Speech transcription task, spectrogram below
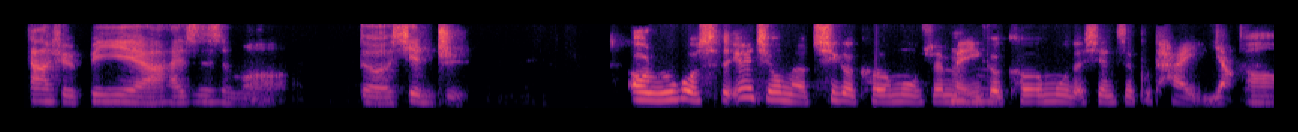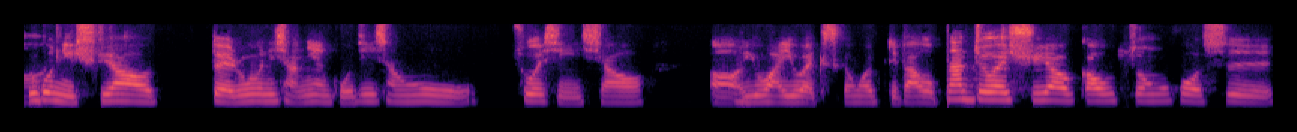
大学毕业啊，还是什么的限制。哦，如果是因为其实我们有七个科目，所以每一个科目的限制不太一样。如果你需要对，如果你想念国际商务、数位行销、呃 UI UX 跟 Web Develop，那就会需要高中或是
